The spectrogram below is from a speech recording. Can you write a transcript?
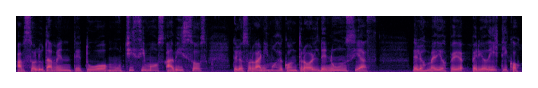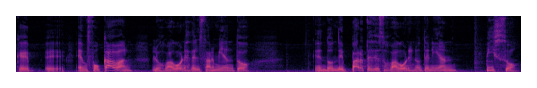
absolutamente. Tuvo muchísimos avisos de los organismos de control, denuncias de los medios periodísticos que eh, enfocaban los vagones del Sarmiento, en donde partes de esos vagones no tenían piso,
